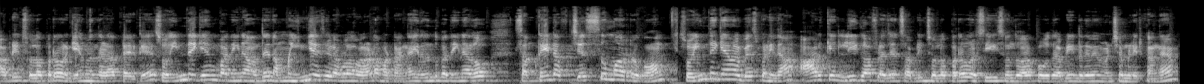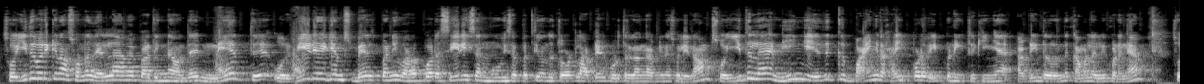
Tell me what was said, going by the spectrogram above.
அப்படின்னு சொல்லப்படுற ஒரு கேம்ல இருந்து அடாப்ட் ஆயிருக்கு. ஸோ இந்த கேம் பார்த்தீங்கன்னா வந்து நம்ம இந்தியா சைடு அவ்வளோ விளாட மாட்டாங்க. இது வந்து பார்த்தீங்கன்னா ஏதோ சம் கைண்ட் ஆஃப் செஸ் மாதிரி இருக்கும். ஸோ இந்த கேமை பேஸ் பண்ணி தான் ஆர்கேன் லீக் ஆஃப் லெஜண்ட்ஸ் அப்படின்னு சொல்லப்படுற ஒரு சீரிஸ் வந்து வரப்போகுது அப்படின்றதவே மென்ஷன் பண்ணியிருக்காங்க. ஸோ இது வரைக்கும் நான் சொன்னது எல்லாமே பார்த்தீங்கன்னா வந்து நேற்று ஒரு வீடியோ கேம்ஸ் பேஸ் பண்ணி வரப்போற சீரிஸ் அண்ட் மூவிஸை பற்றி வந்து டோட்டலாக அப்டேட் கொடுத்துருக்காங்க அப்படின்னு சொல்லலாம் ஸோ இதில் நீங்கள் எதுக்கு பயங்கர ஹைப்போட வெயிட் பண்ணிட்டு இருக்கீங்க அப்படின்றது வந்து கமெண்ட்ல லீவ் பண்ணுங்க. ஸோ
